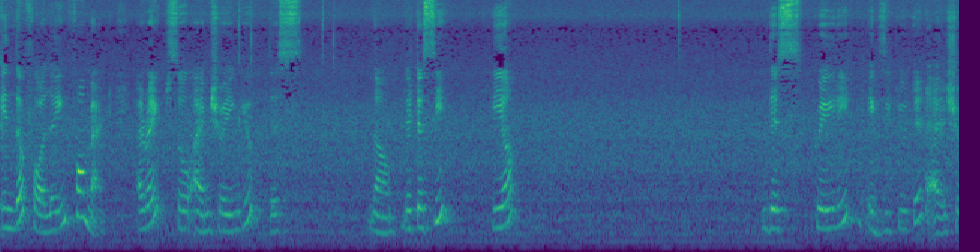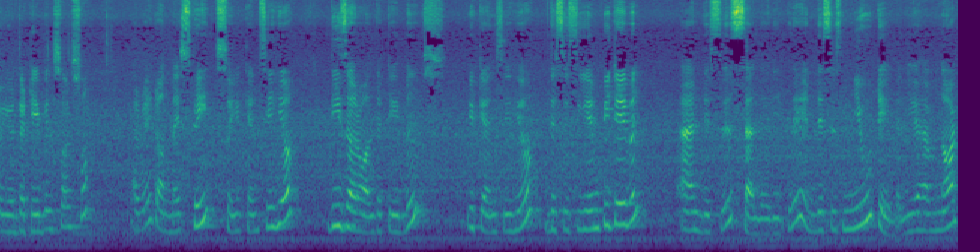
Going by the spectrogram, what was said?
in the following format. Alright so I am showing you this. Now let us see here. This query executed. I will show you the tables also. Alright on my screen. So you can see here. These are all the tables. You can see here. This is EMP table and this is salary grade. This is new table. You have not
